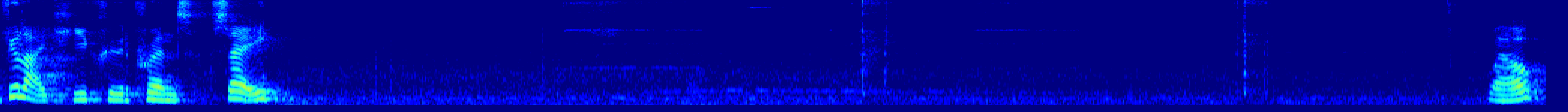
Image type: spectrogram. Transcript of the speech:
if you like, you could print, say, Well,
